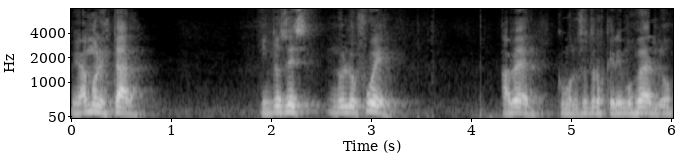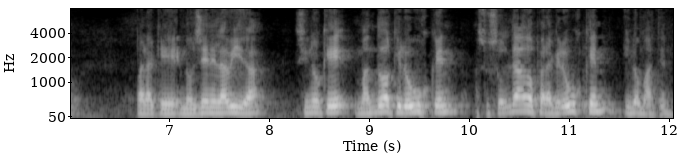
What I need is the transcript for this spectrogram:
me va a molestar. Y entonces no lo fue a ver como nosotros queremos verlo para que nos llene la vida, sino que mandó a que lo busquen, a sus soldados, para que lo busquen y lo maten.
